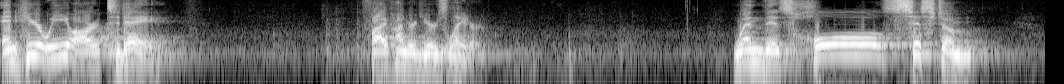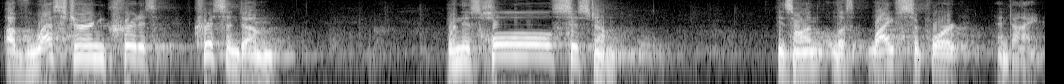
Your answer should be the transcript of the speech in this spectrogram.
And here we are today, 500 years later, when this whole system of Western Christendom, when this whole system is on life support and dying.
